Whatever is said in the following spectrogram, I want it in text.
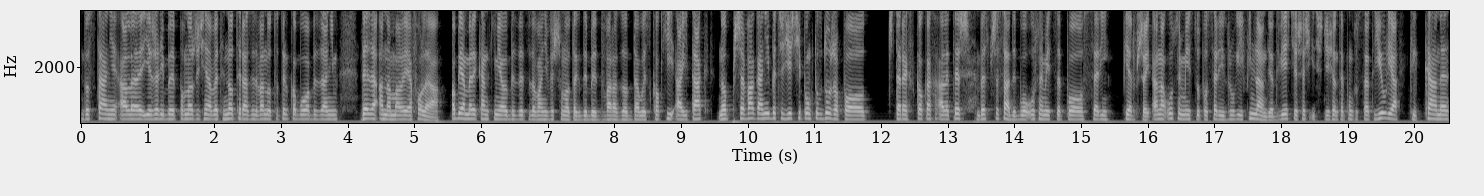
dostanie, ale jeżeli by pomnożyć nawet noty razy dwa, no to tylko byłoby za nim Dela Anna Maria Folea. Obie Amerykanki miałyby zdecydowanie wyższą notę, gdyby dwa razy oddały skoki, a i tak, no przewaga niby 30 punktów dużo po czterech skokach, ale też bez przesady. Było ósme miejsce po serii pierwszej, a na ósmym miejscu po serii drugiej Finlandia 206,3 punktów straty Julia Kykkanen,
